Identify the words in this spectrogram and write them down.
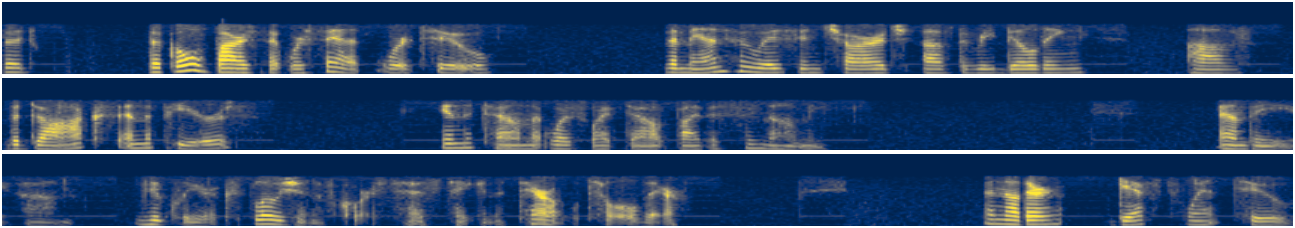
The the gold bars that were sent were to the man who is in charge of the rebuilding of the docks and the piers in the town that was wiped out by the tsunami and the um, nuclear explosion, of course, has taken a terrible toll there. Another gift went to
